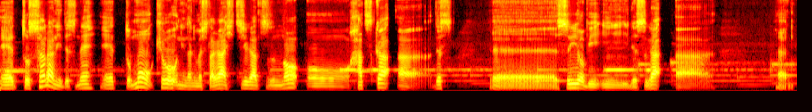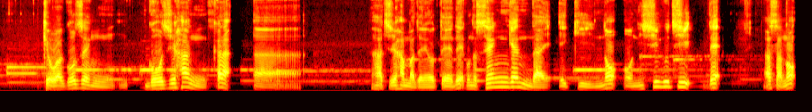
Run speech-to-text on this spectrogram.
えーっと、さらにですね、えーっと、もう今日になりましたが、7月の20日あです。えー水曜日ですが、あ今日は午前5時半からあ8時半までの予定で、この宣言台駅の西口で朝の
